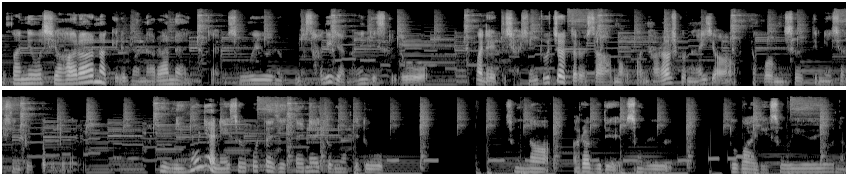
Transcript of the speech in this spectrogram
お金を支払わなければならないみたいな、そういうの、まあ、詐欺じゃないんですけど、まあ、だって写真撮っちゃったらさ、まあ、お金払うしかないじゃん。だからそうやってね、写真撮ったことが日本ではね、そういうことは絶対ないと思うけど、そんなアラブでそういうドバイでそういうような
